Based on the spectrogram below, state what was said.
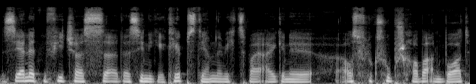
sehr netten Features äh, der Scenic Eclipse. Die haben nämlich zwei eigene Ausflugshubschrauber an Bord.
